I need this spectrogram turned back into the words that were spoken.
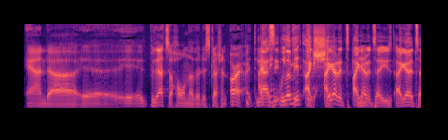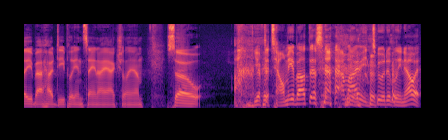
And uh, it, but that's a whole nother discussion. All right, I, I think see, we let me. did I, this I. Hmm. gotta. I gotta tell you. I gotta tell you about how deeply insane I actually am. So You have to tell me about this. I intuitively know it.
